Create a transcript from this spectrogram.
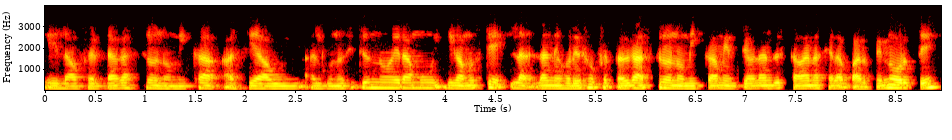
eh, la oferta gastronómica hacia un, algunos sitios no era muy, digamos que la, las mejores ofertas gastronómicamente hablando estaban hacia la parte norte,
